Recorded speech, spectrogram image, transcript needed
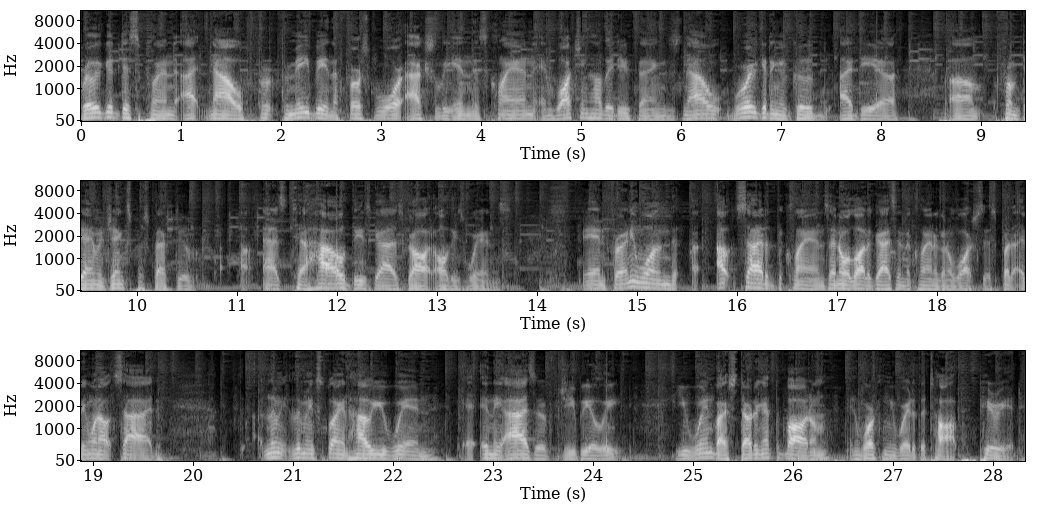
really good discipline. I, now, for, for me being the first war actually in this clan and watching how they do things, now we're getting a good idea um, from Damage Inc.'s perspective uh, as to how these guys got all these wins. And for anyone outside of the clans, I know a lot of guys in the clan are going to watch this, but anyone outside, let me let me explain how you win in the eyes of GB Elite. You win by starting at the bottom and working your way to the top. Period.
